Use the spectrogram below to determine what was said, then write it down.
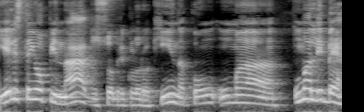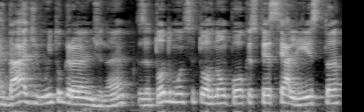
E eles têm opinado sobre cloroquina com uma, uma liberdade muito grande, né? Quer dizer, todo mundo se tornou um pouco especialista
